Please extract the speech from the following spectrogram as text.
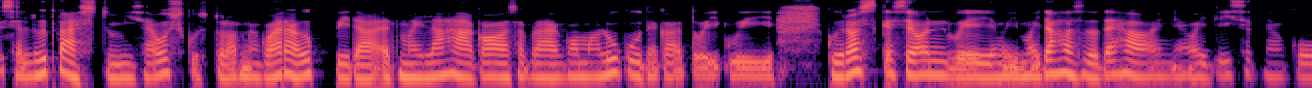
see lõdvestumise oskus tuleb nagu ära õppida, et ma ei lähe kaasa praegu oma lugudega, et oi, kui, kui raske see on või, või ma ei taha seda teha, on ju, vaid lihtsalt nagu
